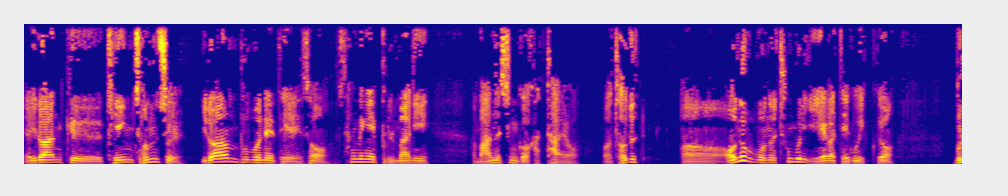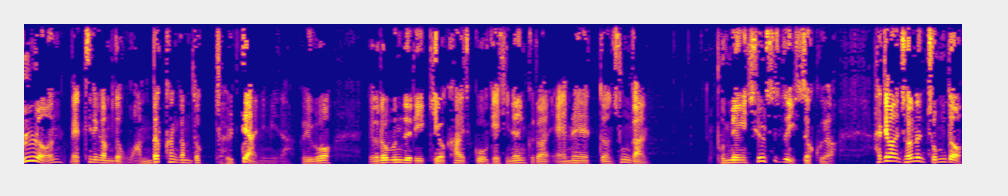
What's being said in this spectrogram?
이러한 그 게임 전술 이러한 부분에 대해서 상당히 불만이 많으신 것 같아요. 어, 저도 어, 느 부분은 충분히 이해가 되고 있고요. 물론 매트니 감독 완벽한 감독 절대 아닙니다. 그리고 여러분들이 기억하고 계시는 그런 애매했던 순간 분명히 실수도 있었고요. 하지만 저는 좀더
